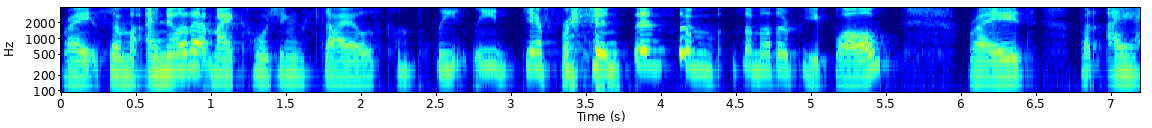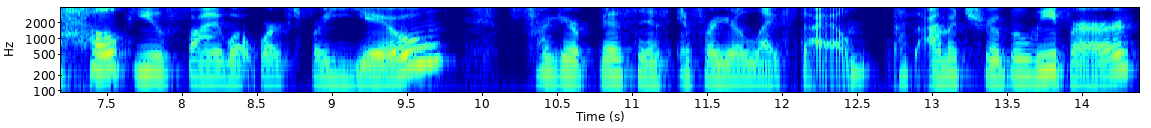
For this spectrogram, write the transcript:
right? So I know that my coaching style is completely different than some some other people, right? But I help you find what works for you for your business and for your lifestyle. Because I'm a true believer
